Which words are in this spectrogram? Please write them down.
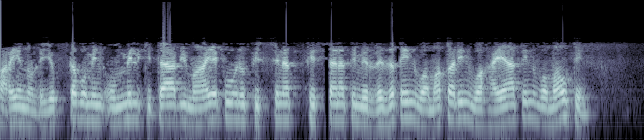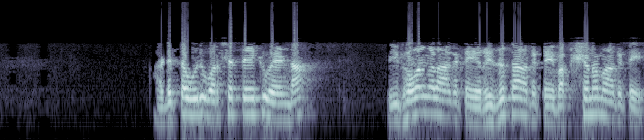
പറയുന്നുണ്ട്. യുക്തബുമിൻ ഉമ്മിൽ കിതാബി മായക്കൂനു ഫിസ്സനത്തി മിർ റിസഖിൻ വ ഹയാത്തിൻ വ മൗത്തിൻ. അടുത്ത ഒരു വർഷത്തേക്ക് വേണ്ട വിഭവങ്ങളാകട്ടെ റിസത്താകട്ടെ ഭക്ഷണമാകട്ടെ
